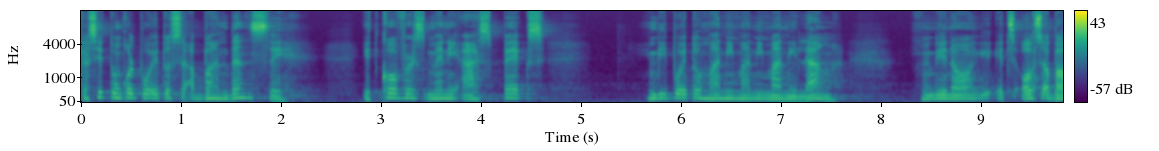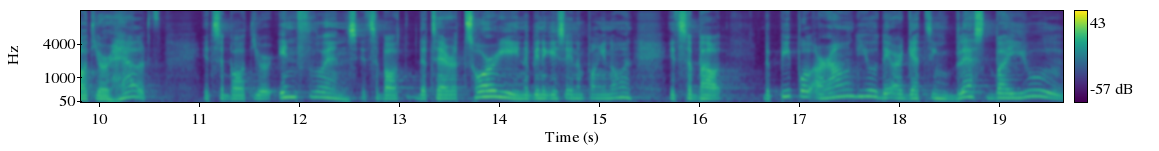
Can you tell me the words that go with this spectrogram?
kasi tungkol po ito sa abundance eh. It covers many aspects. Hindi po ito money, money, money lang. You know, it's also about your health. It's about your influence. It's about the territory na binigay sa'yo ng Panginoon. It's about the people around you. They are getting blessed by you.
